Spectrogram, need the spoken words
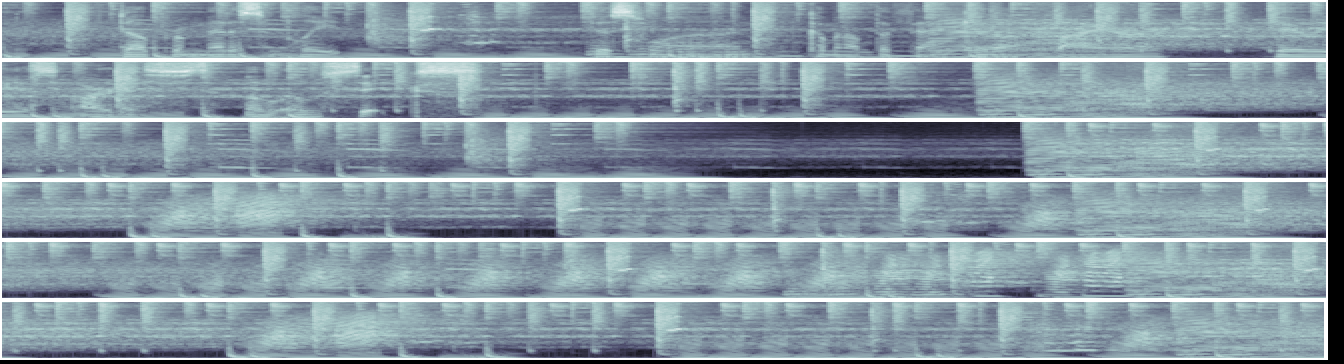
dub from Medicine Place. This one coming off the Fat Kid on Fire, various artists, 006. This is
